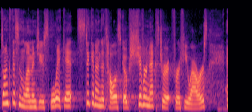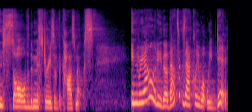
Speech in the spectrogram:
dunk this in lemon juice, lick it, stick it in a telescope, shiver next to it for a few hours, and solve the mysteries of the cosmos. In reality, though, that's exactly what we did.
